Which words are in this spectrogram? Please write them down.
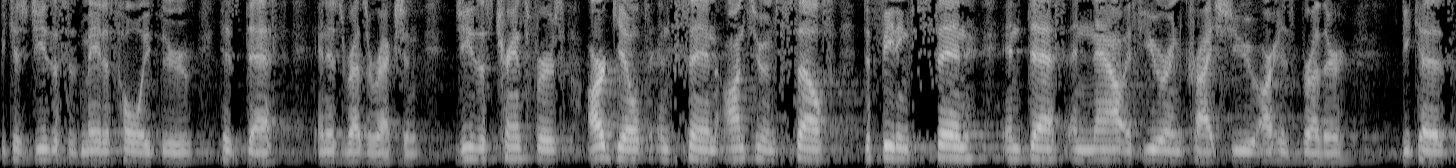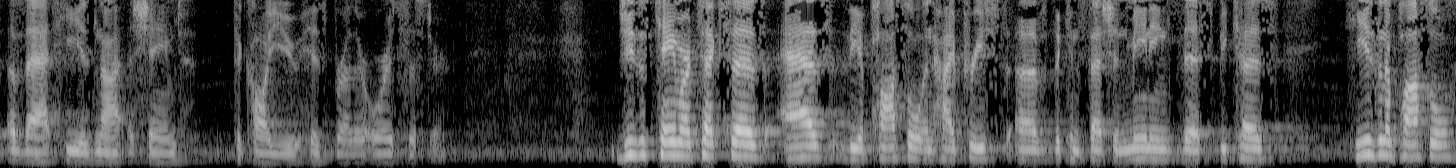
because Jesus has made us holy through his death and his resurrection. Jesus transfers our guilt and sin onto himself, defeating sin and death. And now, if you are in Christ, you are his brother. Because of that, he is not ashamed to call you his brother or his sister. Jesus came, our text says, as the apostle and high priest of the confession, meaning this because he is an apostle,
